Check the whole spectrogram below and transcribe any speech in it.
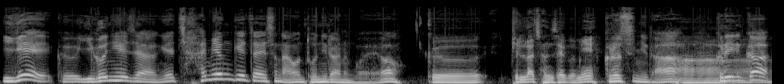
이게 그 이건희 회장의 차명 계좌에서 나온 돈이라는 거예요. 그 빌라 전세금이 그렇습니다. 아. 그러니까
